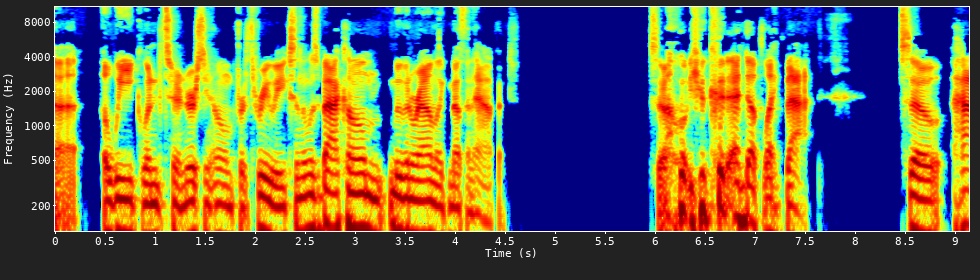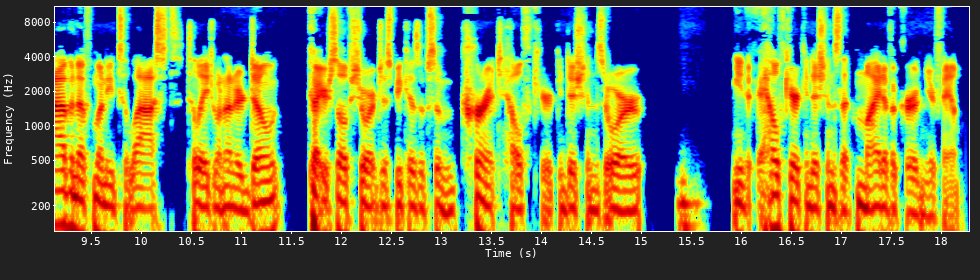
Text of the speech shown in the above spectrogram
uh, a week. Went to a nursing home for three weeks and then was back home moving around like nothing happened. So you could end up like that. So have enough money to last till age 100. Don't cut yourself short just because of some current healthcare conditions or you know healthcare conditions that might have occurred in your family.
